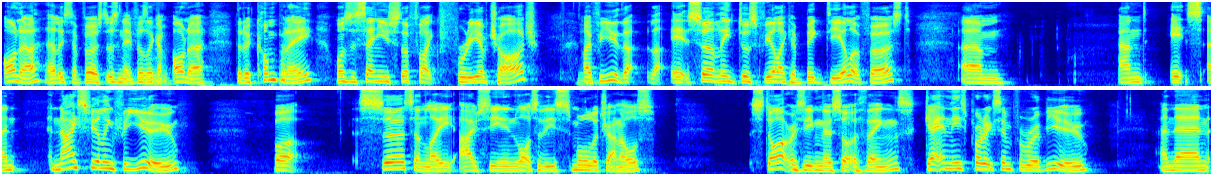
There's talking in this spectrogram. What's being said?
honor, at least at first, doesn't it? It feels like an mm. honor that a company wants to send you stuff like free of charge. Yeah. Like for you, that, that, it certainly does feel like a big deal at first, um, and it's an, a nice feeling for you. But certainly, I've seen lots of these smaller channels start receiving those sort of things, getting these products in for review, and then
